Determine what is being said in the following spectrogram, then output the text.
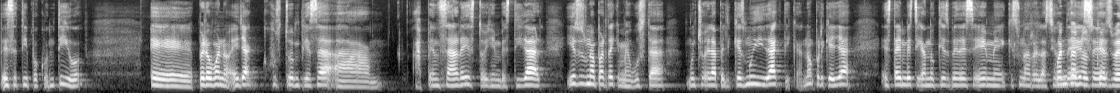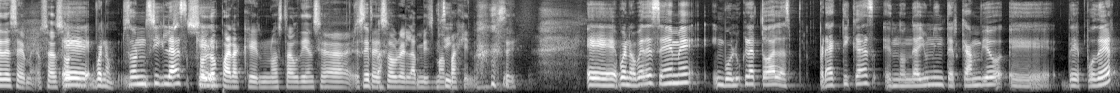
de ese tipo contigo? Eh, pero bueno, ella justo empieza a, a pensar esto y a investigar. Y eso es una parte que me gusta mucho de la peli, que es muy didáctica, ¿no? Porque ella está investigando qué es BDSM, qué es una relación Cuéntanos qué es BDSM. O sea, son, eh, bueno, son siglas Solo que, para que nuestra audiencia esté sepa. sobre la misma sí. página. Sí. eh, bueno, BDSM involucra todas las prácticas en donde hay un intercambio eh, de poder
